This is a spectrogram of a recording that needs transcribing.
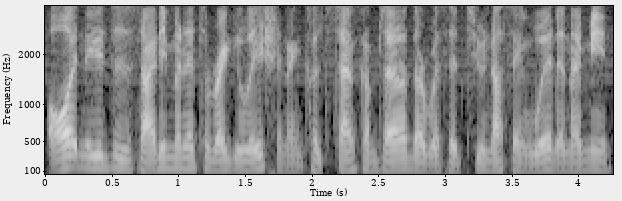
all it needs is 90 minutes of regulation, and Kutztown comes out of there with a two nothing win. And I mean,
